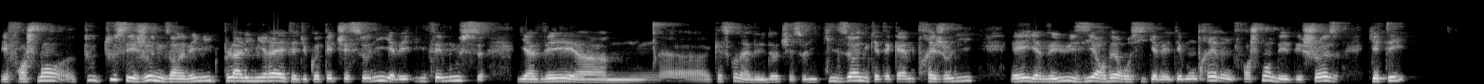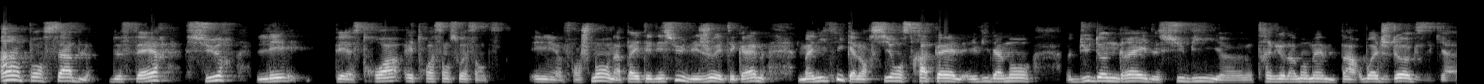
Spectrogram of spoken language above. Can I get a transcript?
Et franchement, tous ces jeux nous en avaient mis plein les mirettes. Et du côté de chez Sony, il y avait Infamous, il y avait euh, euh, qu'est-ce qu'on avait eu d'autre chez Sony? Killzone qui était quand même très joli, et il y avait eu The Order aussi qui avait été montré. Donc franchement, des, des choses qui étaient impensables de faire sur les PS3 et 360. Et euh, franchement, on n'a pas été déçus. Les jeux étaient quand même magnifiques. Alors, si on se rappelle évidemment du downgrade subi euh, très violemment même par Watch Dogs, qui a,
